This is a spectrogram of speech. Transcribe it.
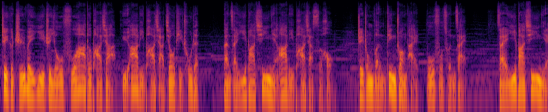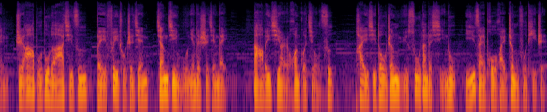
这个职位一直由福阿德帕夏与阿里帕夏交替出任。但在1871年阿里帕夏死后，这种稳定状态不复存在。在1871年至阿卜杜勒阿齐兹被废除之间将近五年的时间内，大维齐尔换过九次。派系斗争与苏丹的喜怒一再破坏政府体制。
